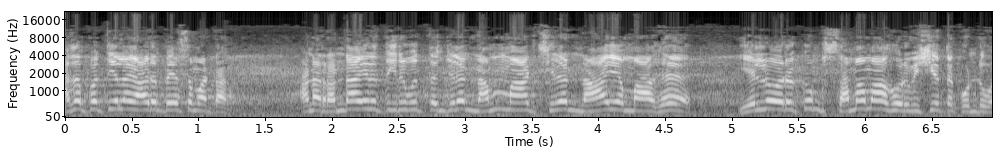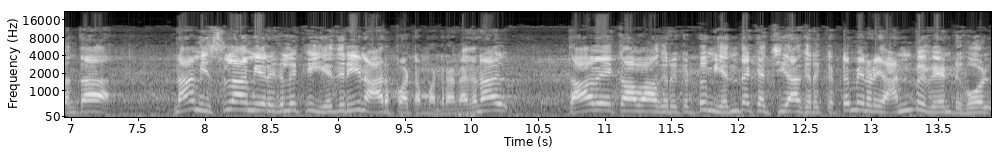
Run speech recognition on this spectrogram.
அதை பற்றியெல்லாம் யாரும் பேச மாட்டாங்க. ஆனால் ரெண்டாயிரத்தி இருபத்தஞ்சில் நம் ஆட்சியில் நியாயமாக எல்லோருக்கும் சமமாக ஒரு விஷயத்தை கொண்டு வந்தால் நாம் இஸ்லாமியர்களுக்கு எதிரின்னு ஆர்ப்பாட்டம் பண்ணுறாங்க அதனால் தாவேக்காவாக இருக்கட்டும் எந்த கட்சியாக இருக்கட்டும் என்னுடைய அன்பு வேண்டுகோள்.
